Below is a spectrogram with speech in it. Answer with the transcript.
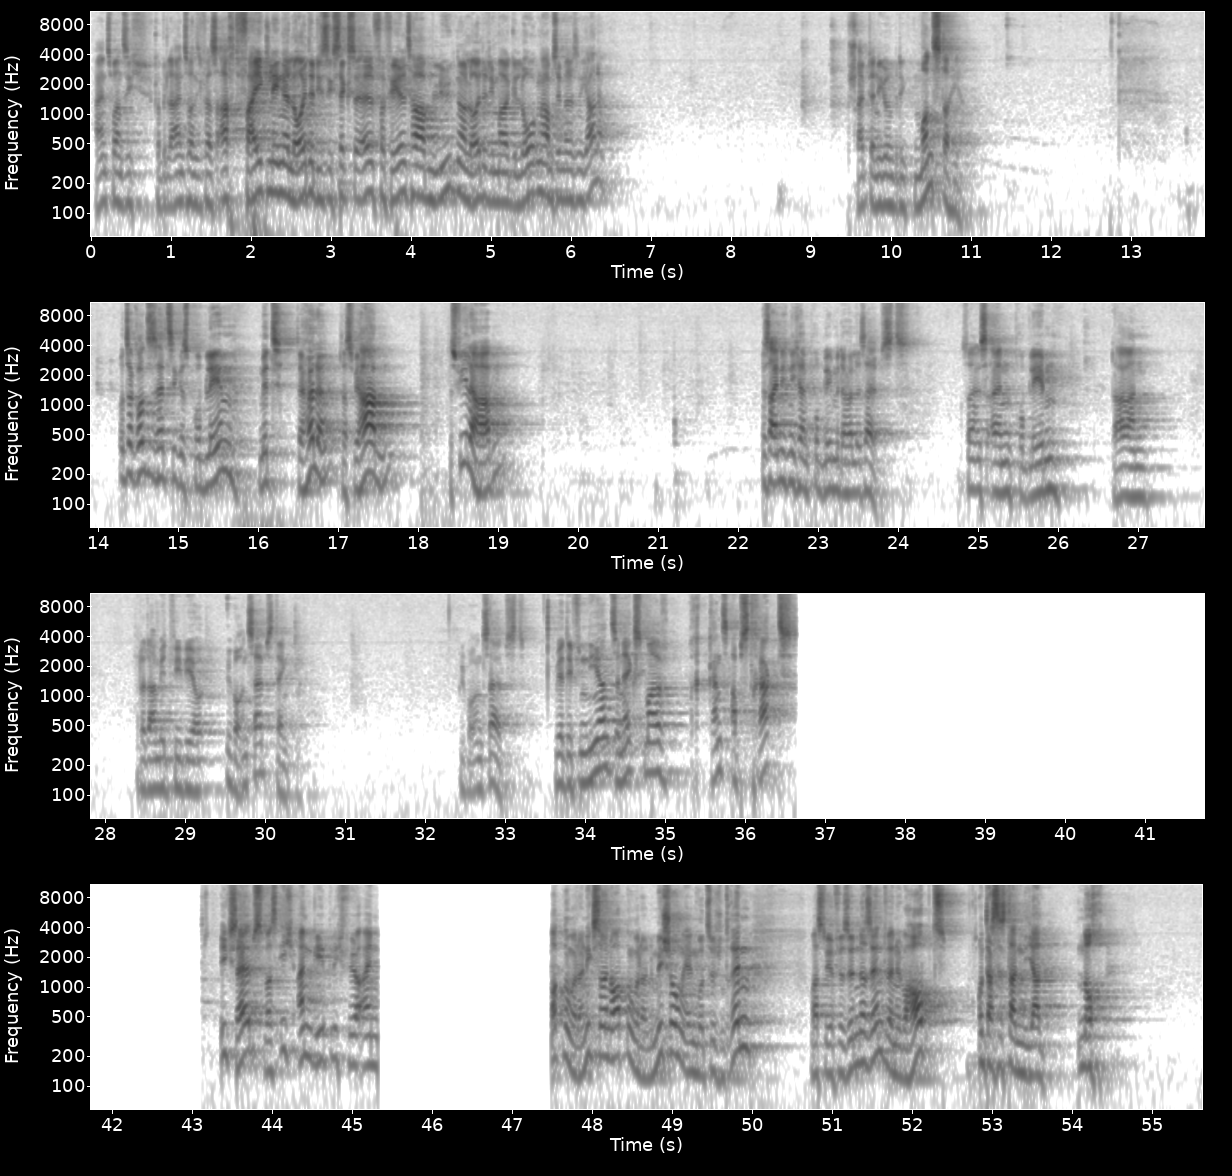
21, Kapitel 21, Vers 8, Feiglinge, Leute, die sich sexuell verfehlt haben, Lügner, Leute, die mal gelogen haben, sind wir das nicht alle? Schreibt ja nicht unbedingt Monster hier. Unser grundsätzliches Problem mit der Hölle, das wir haben, das viele haben, ist eigentlich nicht ein Problem mit der Hölle selbst, sondern ist ein Problem daran oder damit, wie wir über uns selbst denken. Über uns selbst. Wir definieren zunächst mal ganz abstrakt ich selbst, was ich angeblich für eine Ordnung oder nicht so in Ordnung oder eine Mischung irgendwo zwischendrin, was wir für Sünder sind, wenn überhaupt. Und dass es dann ja noch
